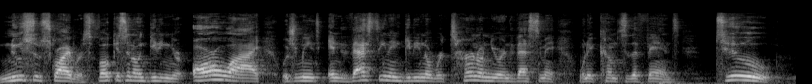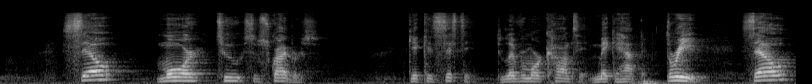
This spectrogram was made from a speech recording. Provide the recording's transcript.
new subscribers, focusing on getting your ROI, which means investing and getting a return on your investment when it comes to the fans. Two, sell more to subscribers. Get consistent, deliver more content, make it happen. Three, sell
